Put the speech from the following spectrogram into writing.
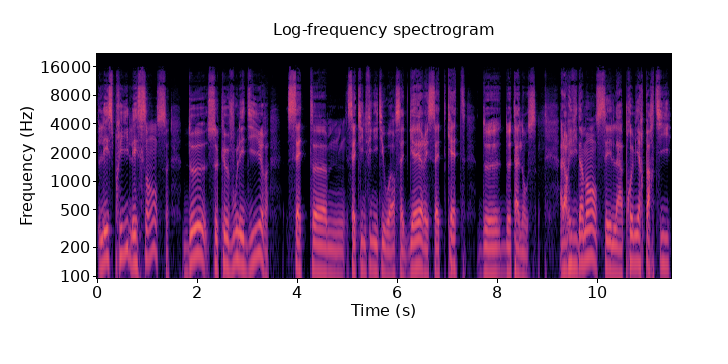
l'esprit, l'essence de ce que voulait dire cette, euh, cette Infinity War, cette guerre et cette quête de, de Thanos. Alors évidemment, c'est la première partie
